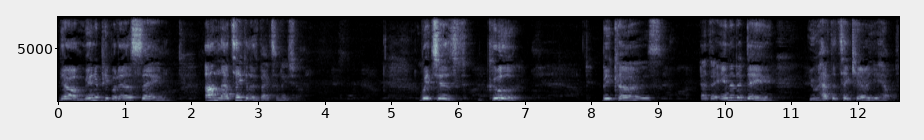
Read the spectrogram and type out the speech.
There are many people that are saying, I'm not taking this vaccination, which is good because at the end of the day, you have to take care of your health.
